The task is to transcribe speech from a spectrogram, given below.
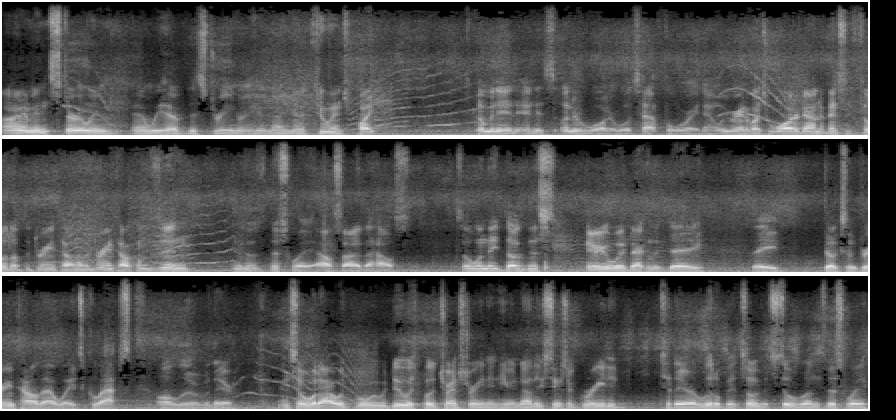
I am in Sterling, and we have this drain right here. Now you got a two-inch pipe coming in, and it's underwater. Well, it's half full right now. We ran a bunch of water down, eventually filled up the drain tile. Now the drain tile comes in and goes this way, outside of the house. So when they dug this area way back in the day, they dug some drain tile that way. It's collapsed all the way over there. And so what I would, what we would do is put a trench drain in here. Now these things are graded to there a little bit. Some of it still runs this way.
